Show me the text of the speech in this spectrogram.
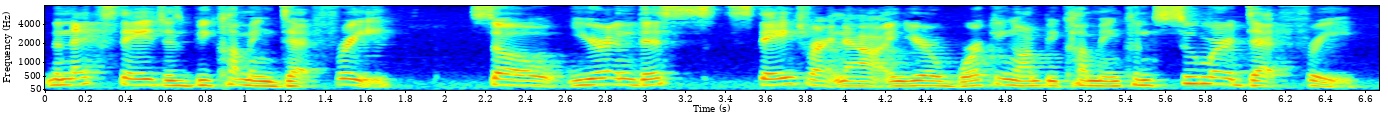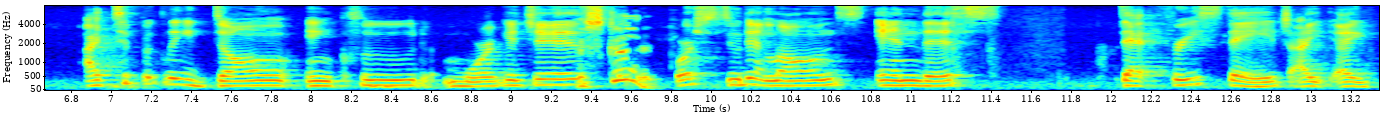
the next stage is becoming debt free. So you're in this stage right now and you're working on becoming consumer debt free. I typically don't include mortgages or student loans in this debt free stage. I, I,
